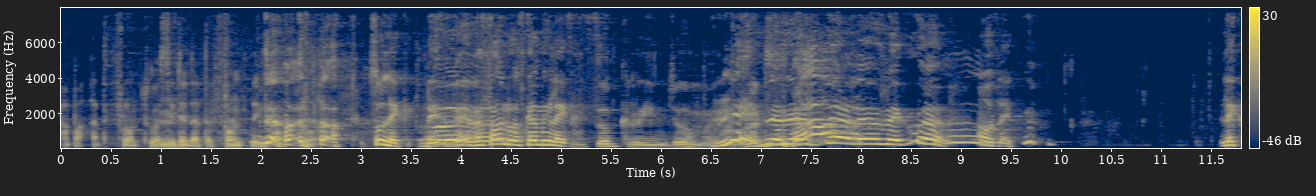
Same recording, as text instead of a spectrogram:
up at the front. We're hmm. seated at the front. so like the, the, the sound was coming like so cringe. Oh my god. I was like, like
